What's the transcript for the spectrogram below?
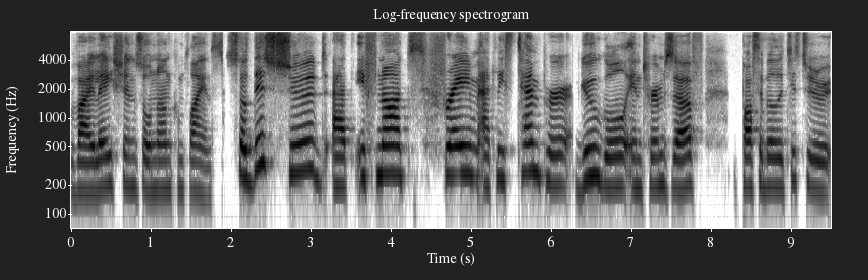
violations or non-compliance. So this should, at, if not frame, at least temper Google in terms of possibilities to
